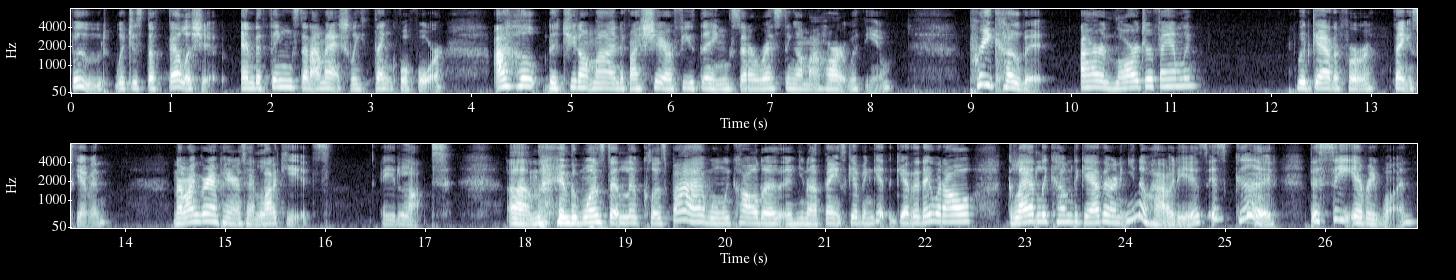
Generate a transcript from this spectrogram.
food, which is the fellowship, and the things that I'm actually thankful for. I hope that you don't mind if I share a few things that are resting on my heart with you. Pre COVID, our larger family would gather for Thanksgiving. Now, my grandparents had a lot of kids, a lot. Um, and the ones that lived close by, when we called a, you know Thanksgiving get together, they would all gladly come together. And you know how it is; it's good to see everyone.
